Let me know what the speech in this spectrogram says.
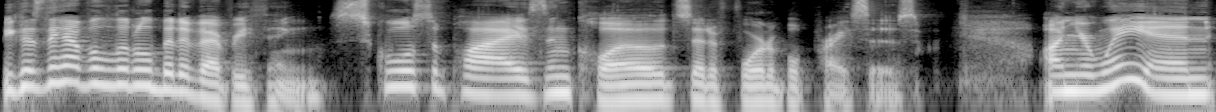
because they have a little bit of everything school supplies and clothes at affordable prices. On your way in,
